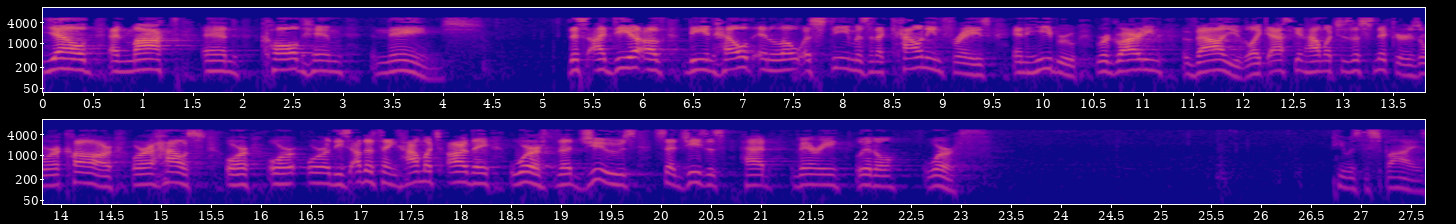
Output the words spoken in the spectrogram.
yelled and mocked and called him names. This idea of being held in low esteem is an accounting phrase in Hebrew regarding value, like asking how much is a Snickers or a car or a house or, or, or these other things. How much are they worth? The Jews said Jesus had very little worth. He was despised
